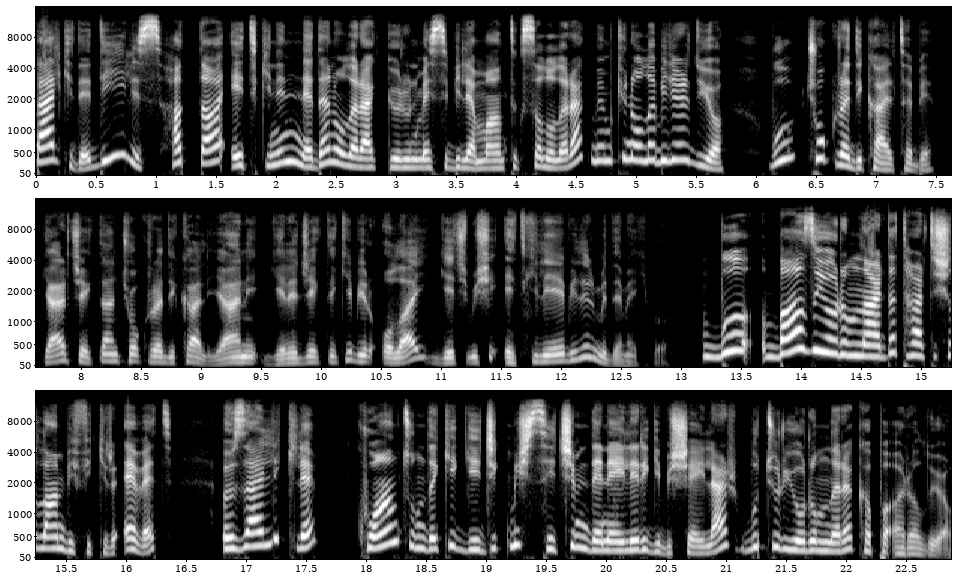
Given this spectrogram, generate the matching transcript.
belki de değiliz. Hatta etkinin neden olarak görülmesi bile mantıksal olarak mümkün olabilir diyor. Bu çok radikal tabii. Gerçekten çok radikal. Yani gelecekteki bir olay geçmişi etkileyebilir mi demek bu? Bu bazı yorumlarda tartışılan bir fikir, evet. Özellikle kuantumdaki gecikmiş seçim deneyleri gibi şeyler bu tür yorumlara kapı aralıyor.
